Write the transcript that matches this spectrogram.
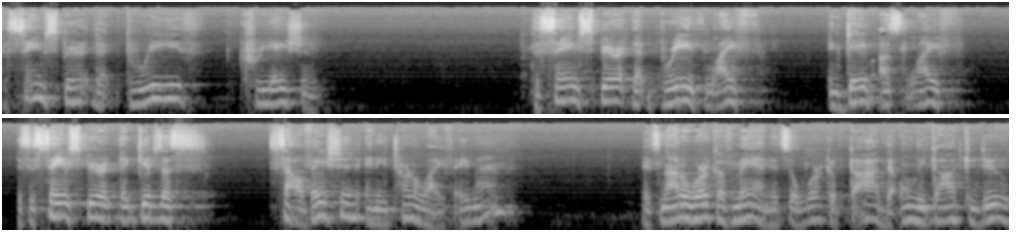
the same Spirit that breathed creation, the same Spirit that breathed life and gave us life is the same Spirit that gives us salvation and eternal life. Amen? It's not a work of man, it's a work of God that only God can do.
